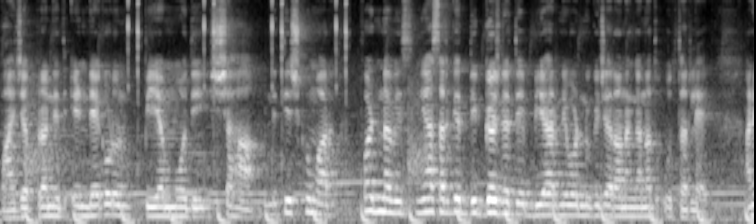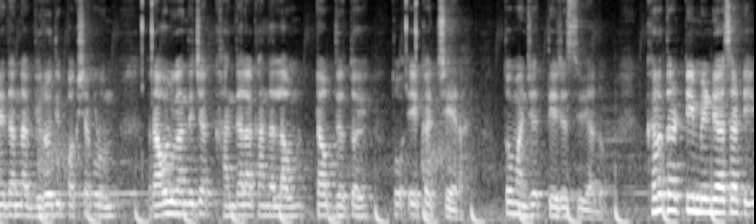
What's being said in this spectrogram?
भाजप प्रणित इंडियाकडून पी एम मोदी शहा नितीश कुमार फडणवीस यासारखे दिग्गज नेते बिहार निवडणुकीच्या रणांगणात उतरले आहेत. आणि त्यांना विरोधी पक्षाकडून राहुल गांधीच्या खांद्याला खांदा लावून टप देतोय तो एकच चेहरा. तो म्हणजे तेजस्वी यादव. खरं तर टीम इंडियासाठी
